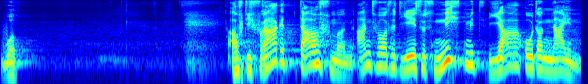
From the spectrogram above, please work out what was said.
Wow. Auf die Frage, darf man, antwortet Jesus nicht mit Ja oder Nein.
